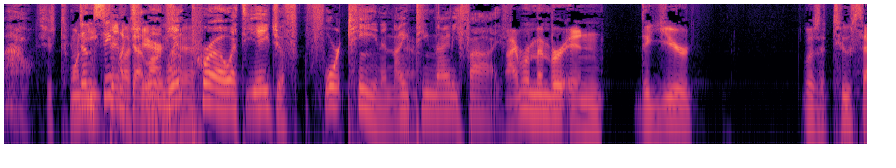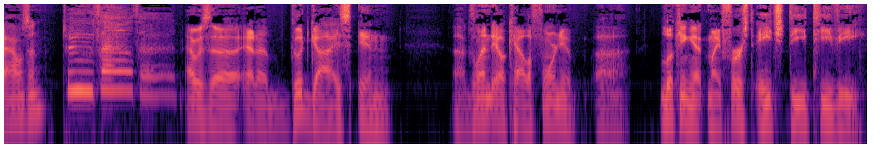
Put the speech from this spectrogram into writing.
wow. She's 20 Doesn't seem like that years. long. Went Yeah. pro at the age of 14 in 1995. I remember in the year was it 2000? 2000. I was uh, at a Good Guys in uh, Glendale, California, uh, looking at my first HD TV,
